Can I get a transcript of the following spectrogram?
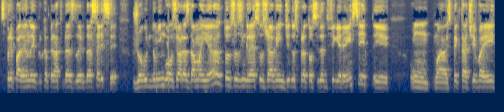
se preparando aí para o Campeonato Brasileiro da Série C. Jogo de domingo, 11 horas da manhã, todos os ingressos já vendidos para a torcida do Figueirense e um, uma expectativa aí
